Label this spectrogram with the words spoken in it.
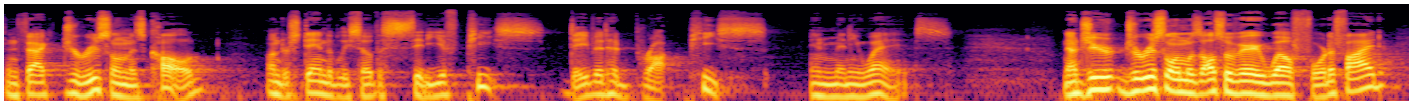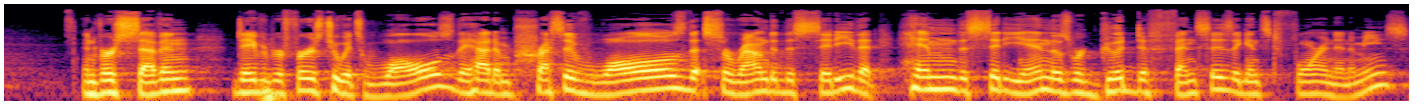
In fact, Jerusalem is called, understandably so, the city of peace. David had brought peace in many ways. Now, Jer- Jerusalem was also very well fortified. In verse 7, David refers to its walls. They had impressive walls that surrounded the city, that hemmed the city in. Those were good defenses against foreign enemies.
